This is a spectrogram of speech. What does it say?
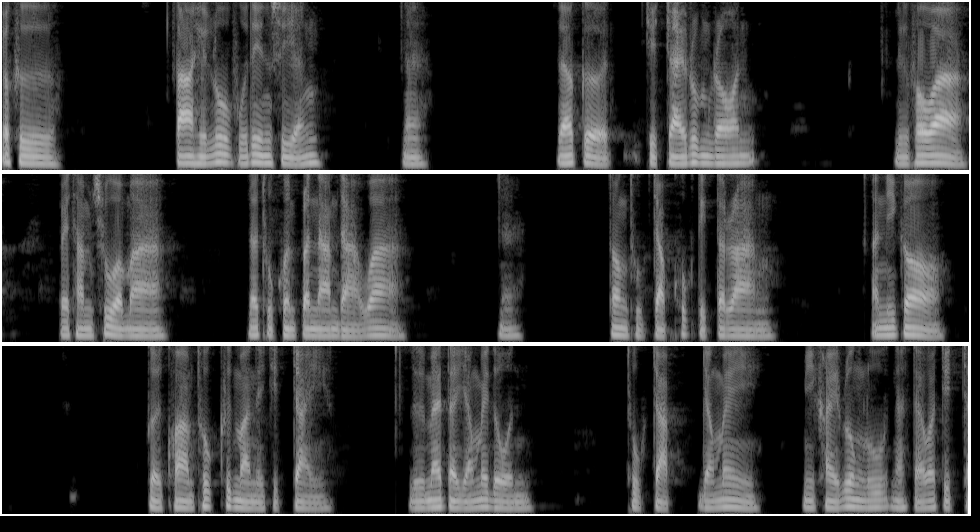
ก็คือตาเห็นรูปหูได้ยินเสียงนะแล้วเกิดจิตใจรุ่มร้อน หรือเพราะว่าไปทำชั่วมา แล้วถูกคนประนามด่าว่านะต้องถูกจับคุกติดตาราง อันนี้ก็เกิดความทุกข์ขึ้นมาในจิตใจ หรือแม้แต่ยังไม่โดน ถูกจับยังไม่มีใครร่วงรู้นะแต่ว่าจิตใจ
